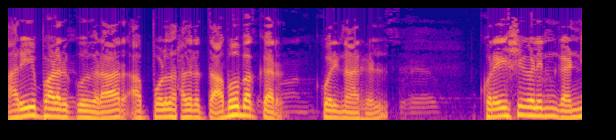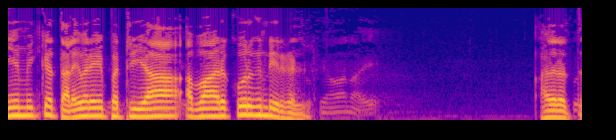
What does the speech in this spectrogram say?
அறிவிப்பாளர் கூறுகிறார் அப்பொழுது அதற்கு அபுபக்கர் கூறினார்கள் குறைஷிகளின் கண்ணியமிக்க தலைவரை பற்றியா அவ்வாறு கூறுகின்றீர்கள்? ஹதரத்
